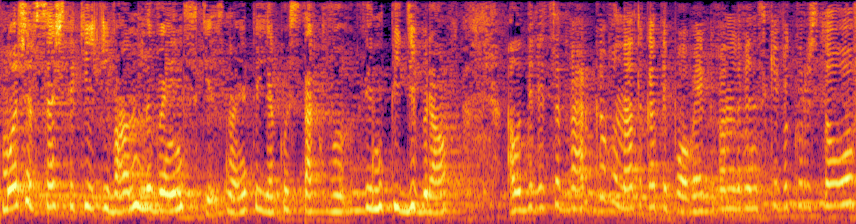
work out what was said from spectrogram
Може, все ж таки Іван Левинський, знаєте, якось так він підібрав. А от дивіться, дверка, вона така типова, як Іван Левинський використовував.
